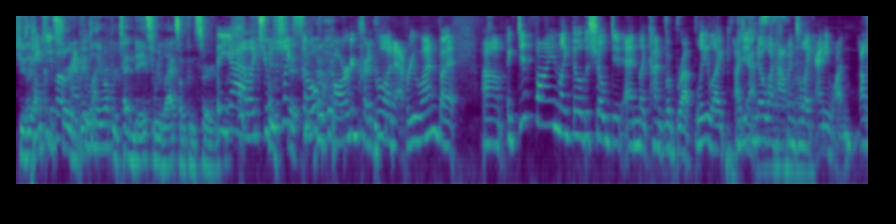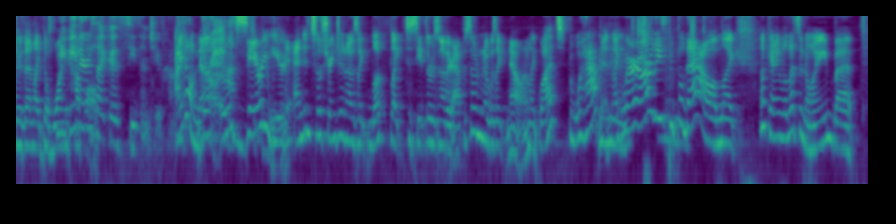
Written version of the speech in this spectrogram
She was like, "I'm concerned. If you have to lay around for ten days to relax, I'm concerned." I'm yeah, like she was oh, just like so hard and critical on everyone, but um I did find like though the show did end like kind of abruptly. Like I didn't Yes. know what happened to like anyone other than like the one Maybe couple. there's like a season two coming. I don't know. There It was very weird. It ended so strangely, and I was like, looked like to see if there was another episode, and it was like, no. And I'm like, what? But what happened? Like, Mhm. where are these people now? I'm like, okay, well, that's annoying, but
